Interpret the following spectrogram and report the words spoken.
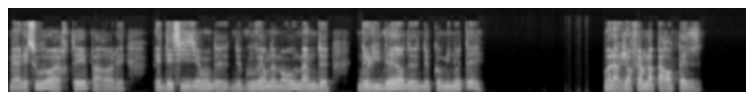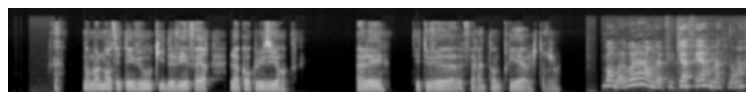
Mais elle est souvent heurtée par les, décisions de, gouvernement ou même de, de leaders de, de communautés. Voilà, je referme la parenthèse. Normalement, c'était vous qui deviez faire la conclusion. Allez, si tu veux faire un temps de prière, je te rejoins. Bon, ben voilà, on n'a plus qu'à faire maintenant. Hein.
